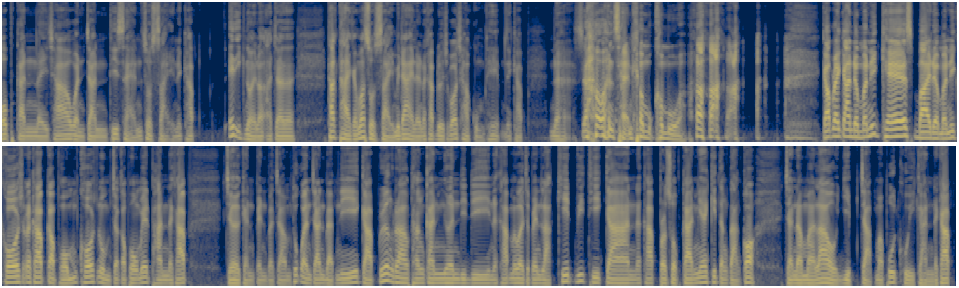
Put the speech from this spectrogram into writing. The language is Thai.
พบกันในเช้าวันจันทร์ที่แสนสดใสนะครับ เอ๊ะอีกหน่อยเราอาจจะทักทายกันว่าสดใสไม่ได้แล้วนะครับ โดยเฉพาะชาวกรุงเทพนะครับนะฮะเช้าวันแสนขมุกขมัว กับรายการ The Money Case by The Money Coach นะครับ กับผมโค้ชหนุ่มจักรพงศ์เมธพันธ์นะครับเจอกันเป็นประจำทุกวันจันทร์แบบนี้กับเรื่องราวทางการเงินดีๆนะครับไม่ว่าจะเป็นหลักคิดวิธีการนะครับประสบการณ์แง่คิดต่างๆ ก็จะนำมาเล่าหยิบจับมาพูดคุยกันนะครับ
